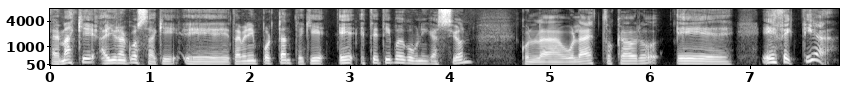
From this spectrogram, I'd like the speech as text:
Además que hay una cosa que eh, también es importante, que e- este tipo de comunicación con la bola de estos cabros eh, es efectiva.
